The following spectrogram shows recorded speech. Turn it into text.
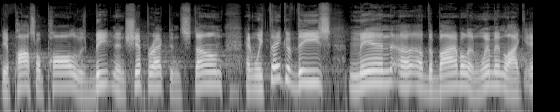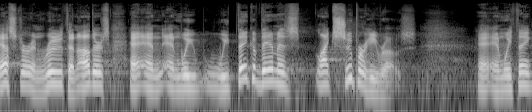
The Apostle Paul, who was beaten and shipwrecked and stoned. And we think of these men uh, of the Bible and women like Esther and Ruth and others, and, and, and we, we think of them as like superheroes. And, and we think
